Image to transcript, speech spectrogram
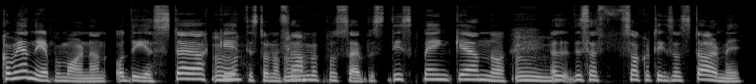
Kommer jag ner på morgonen och det är stökigt, det står någon framme på så här diskbänken och alltså, det är så här saker och ting som stör mig.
